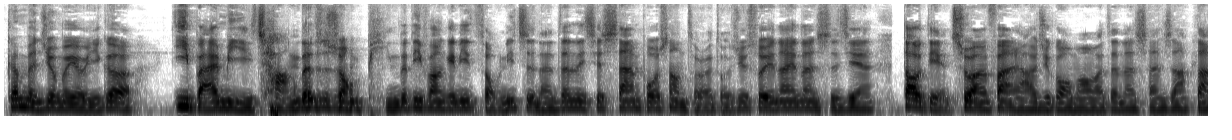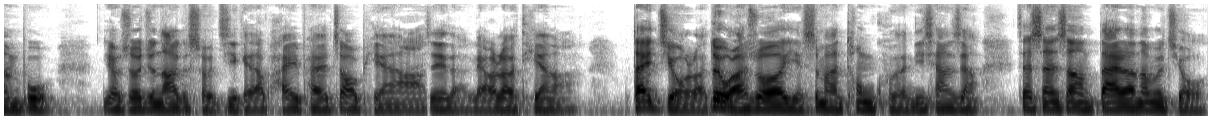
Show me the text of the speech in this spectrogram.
根本就没有一个一百米长的这种平的地方给你走，你只能在那些山坡上走来走去。所以那一段时间到点吃完饭，然后就跟我妈妈在那山上散步。有时候就拿个手机给他拍一拍照片啊之类的，聊聊天啊。待久了对我来说也是蛮痛苦的。你想想，在山上待了那么久，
